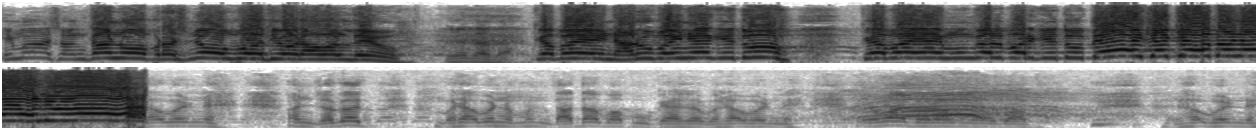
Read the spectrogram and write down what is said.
એમાં શંકાનો પ્રશ્ન ઊભો થયો રાવલદેવ. કે ભાઈ નારુભાઈ ને કીધું કે ભાઈ અહીં મુંગલ પર કીધું બે જગ્યા બનાવેલું બરાબર ને અને જગત બરાબર ને મને દાદા બાપુ કહે છે બરાબર ને એવા ધર્મનો બાપ. બરાબર ને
